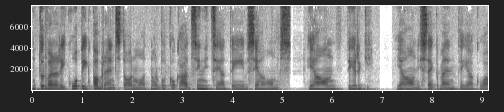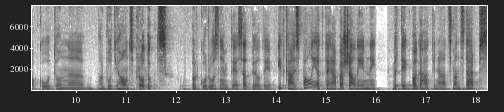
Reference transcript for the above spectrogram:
Un tur var arī kopīgi pabrainstormot, nu, varbūt kaut kādas iniciatīvas, jaunas, jauni tirgi, jauni segmenti, ja, ko apgūt, un uh, varbūt jauns produkts, par kuru uzņemties atbildību. It kā es palieku tajā pašā līmenī, bet tiek bagātināts mans darbs.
